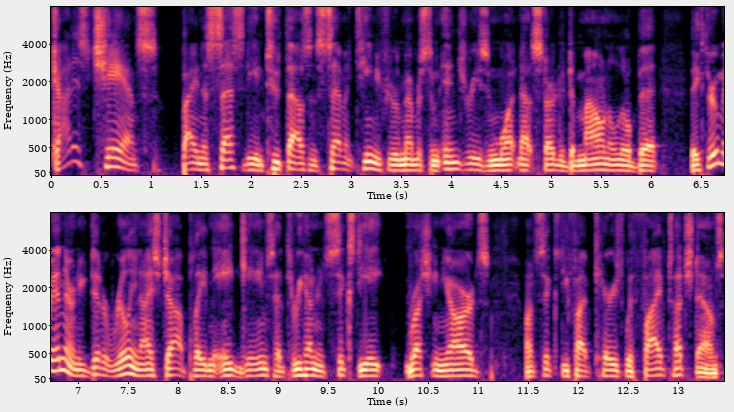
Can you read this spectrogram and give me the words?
Got his chance by necessity in 2017, if you remember, some injuries and whatnot started to mount a little bit. They threw him in there and he did a really nice job. Played in eight games, had 368 rushing yards on 65 carries with five touchdowns.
